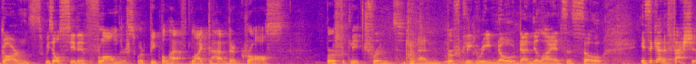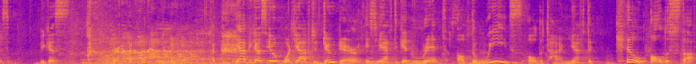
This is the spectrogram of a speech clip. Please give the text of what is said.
gardens. We also see it in Flanders, where people have like to have their grass perfectly trimmed and perfectly green, no dandelions, and so it's a kind of fascism because yeah because you, what you have to do there is you have to get rid of the weeds all the time you have to kill all the stuff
